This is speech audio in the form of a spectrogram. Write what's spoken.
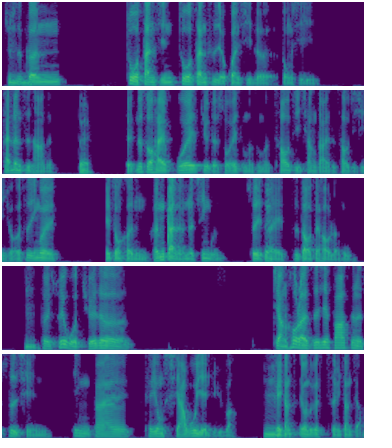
就是跟做善心做善事有关系的东西才认识他的，对。对，那时候还不会觉得说哎什么什么超级强大还是超级星球，而是因为那种很很感人的新闻，所以才知道这号人物，嗯，对，所以我觉得。讲后来这些发生的事情，应该可以用瑕不掩瑜吧？嗯，可以这样用这个成语这样讲，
